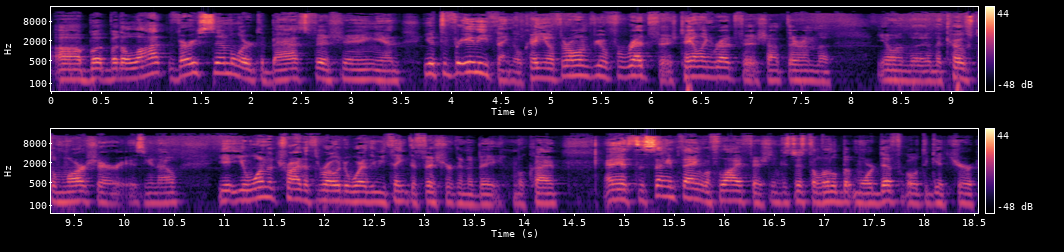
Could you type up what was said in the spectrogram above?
Uh, but but a lot very similar to bass fishing and you know to, for anything. Okay, you know throwing you know for redfish, tailing redfish out there in the you know in the in the coastal marsh areas. You know you, you want to try to throw to where you think the fish are going to be. Okay, And it's the same thing with fly fishing. It's just a little bit more difficult to get your,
